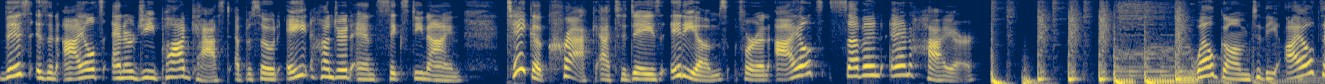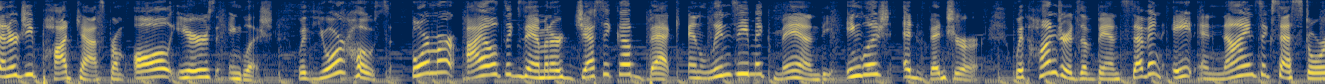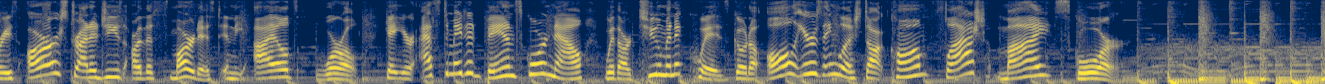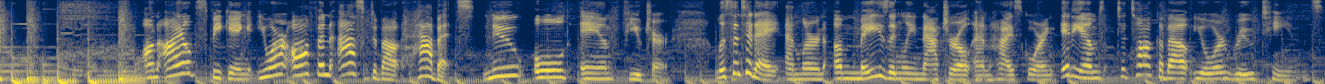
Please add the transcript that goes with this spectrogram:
This is an IELTS Energy podcast, episode 869. Take a crack at today's idioms for an IELTS 7 and higher. Welcome to the IELTS Energy podcast from All Ears English with your hosts, former IELTS examiner Jessica Beck and Lindsay McMahon, the English adventurer. With hundreds of band 7, 8, and 9 success stories, our strategies are the smartest in the IELTS world. Get your estimated band score now with our two-minute quiz. Go to allearsenglish.com slash my score. On IELTS speaking, you are often asked about habits, new, old, and future. Listen today and learn amazingly natural and high scoring idioms to talk about your routines.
